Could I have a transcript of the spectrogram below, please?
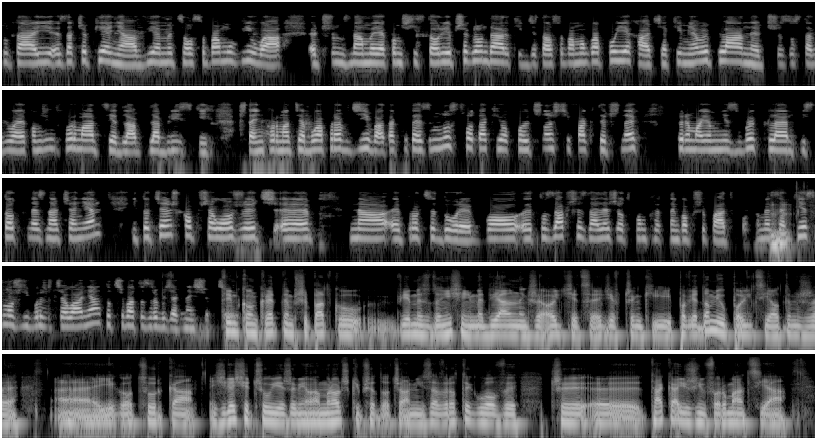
tutaj zaczepienia, wiemy, co osoba mówiła, e, czy znamy jakąś historię przeglądarki, gdzie ta osoba mogła pojechać, jakie miały plany, czy zostawiła jakąś informację dla, dla bliskich, czy ta informacja była prawdziwa. Tak, tutaj jest mnóstwo takich okoliczności faktycznych, które mają niezwykle istotne znaczenie i to ciężko przełożyć na procedury, bo to zawsze zależy od konkretnego przypadku. Natomiast mhm. jak jest możliwość działania, to trzeba to zrobić jak najszybciej. W tym konkretnym przypadku wiemy z doniesień medialnych, że ojciec dziewczynki powiadomił policję o tym, że e, jego córka źle się czuje, że miała mroczki przed oczami, zawroty głowy. Czy e, taka już informacja e,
